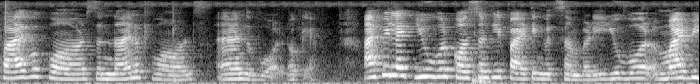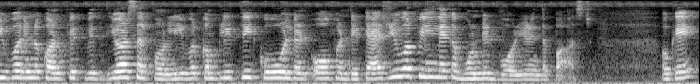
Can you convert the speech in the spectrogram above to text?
Five of Wands, the Nine of Wands, and the World. Okay. I feel like you were constantly fighting with somebody. You were, might be you were in a conflict with yourself only. You were completely cold and off and detached. You were feeling like a wounded warrior in the past. Okay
